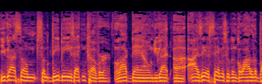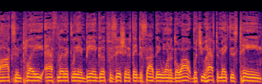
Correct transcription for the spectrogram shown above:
you got some some DBs that can cover, lock down. You got uh, Isaiah Simmons who can go out of the box and play athletically and be in good position if they decide they want to go out. But you have to make this team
